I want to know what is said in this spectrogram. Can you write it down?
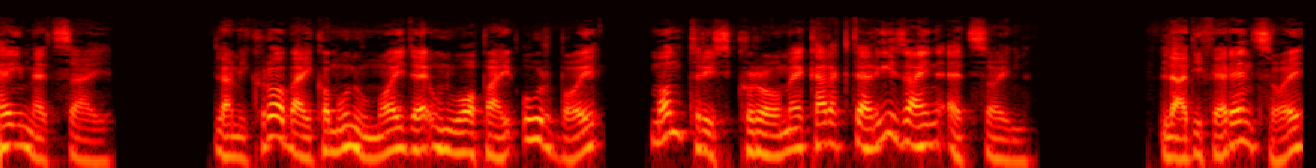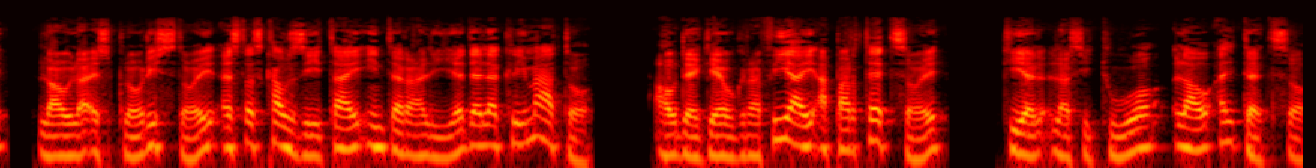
heimetsai. La microbai comunumoi de unuopai urboi montris crome caracterizain etsoin. La differenzoi laula esploristoi, estas causitai interalie de la climato, au de geografiai apartezoi, kiel la situo lau altezzo.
